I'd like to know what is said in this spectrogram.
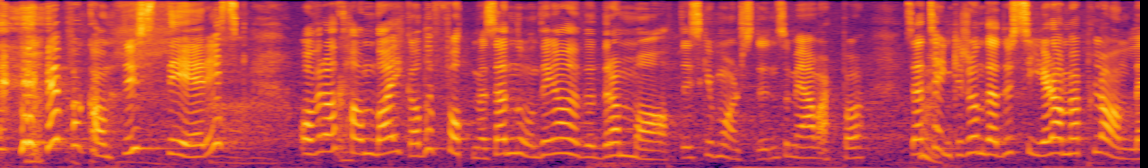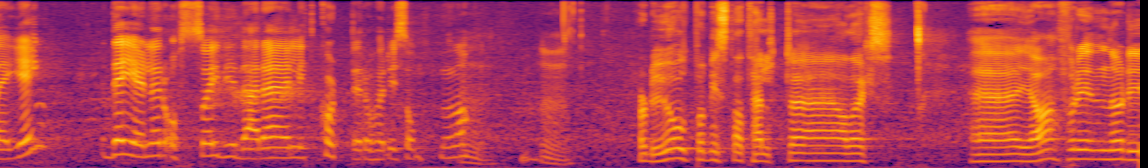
på kant hysterisk over at han da ikke hadde fått med seg noen ting av denne dramatiske morgenstunden som jeg har vært på. Så jeg tenker sånn, det du sier da med planlegging, det gjelder også i de der litt kortere horisontene, da. Mm. Mm. Har du holdt på å miste teltet, Alex? Uh, ja, fordi når du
